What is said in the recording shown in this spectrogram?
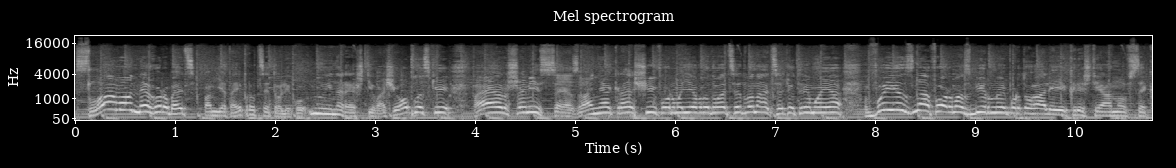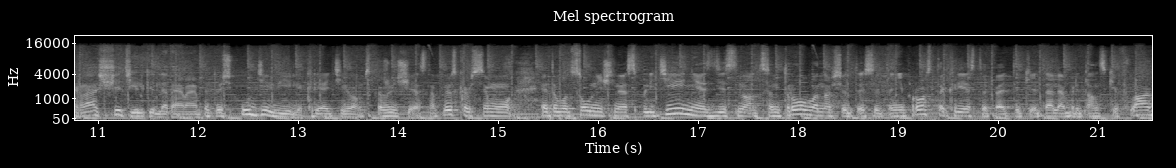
Слава не горобець! Пам'ятай про це, Толіку. Ну і нарешті ваші оплески. Перше місце. Звання кращої форми Євро 2012 отримує виїзна форма збірної Португалії. Кріштіану, все краще тільки для тебе. То есть удивили креативом, скажу честно. Плюс ко всему, это вот солнечное сплетение, здесь ну, отцентровано все, то есть это не просто крест, опять-таки, это а британский флаг,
